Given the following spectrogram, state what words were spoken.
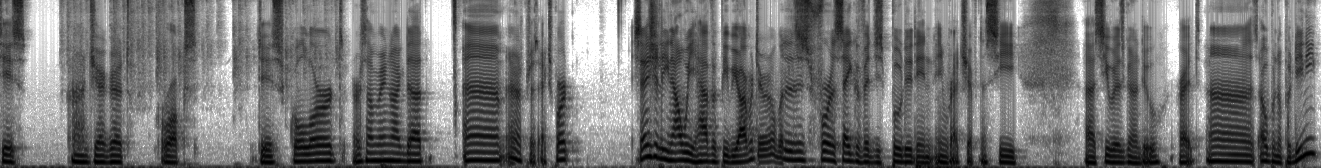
this uh, jagged rocks discolored or something like that. Um, and let's press export. Essentially now we have a PBR material, but it is just for the sake of it, just put it in in Redshift and see uh, see what it's gonna do. Right. Uh, let's open up Houdini.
